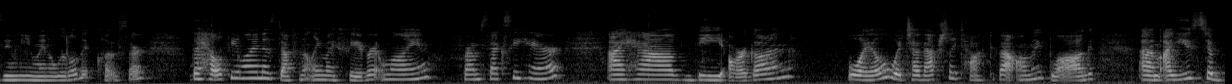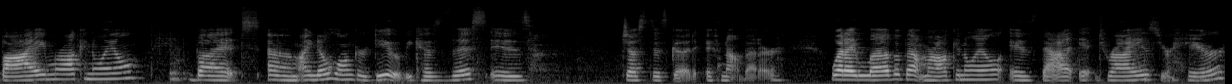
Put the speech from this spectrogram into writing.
zoom you in a little bit closer. The Healthy line is definitely my favorite line from Sexy Hair. I have the Argan oil, which I've actually talked about on my blog. Um, I used to buy Moroccan oil, but um, I no longer do because this is just as good, if not better. What I love about Moroccan oil is that it dries your hair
